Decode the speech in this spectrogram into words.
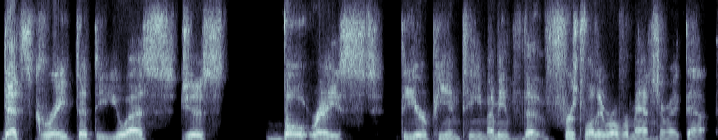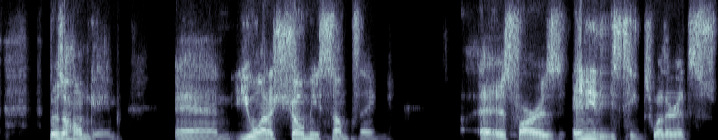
that's great that the U.S. just boat raced the European team. I mean, the, first of all, they were overmatched and like that. It was a home game, and you want to show me something as far as any of these teams, whether it's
